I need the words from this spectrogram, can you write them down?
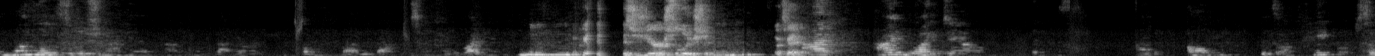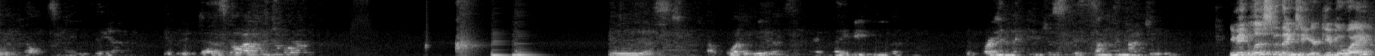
one little solution I have, and I don't know if I've ever told anybody about this one, but right now. Okay, this is your solution. Okay. I, I write down things I own that's on paper, so it helps me then, if it does go out the door, a list of what it is, and maybe even the brand, that it just, is something I do. You make a list of things that you're giving away.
